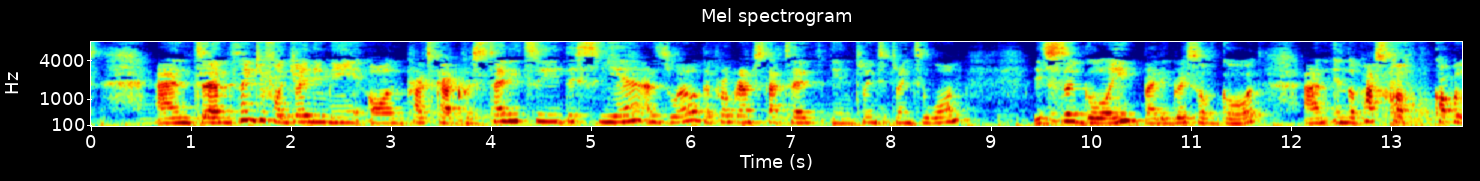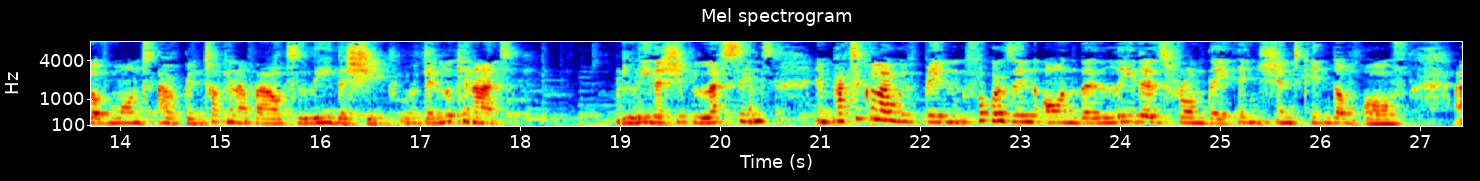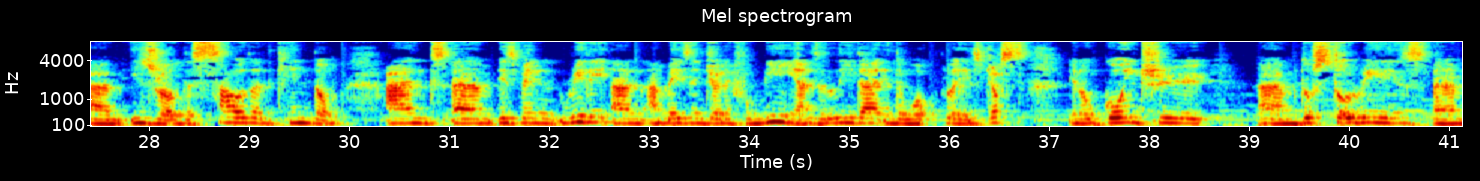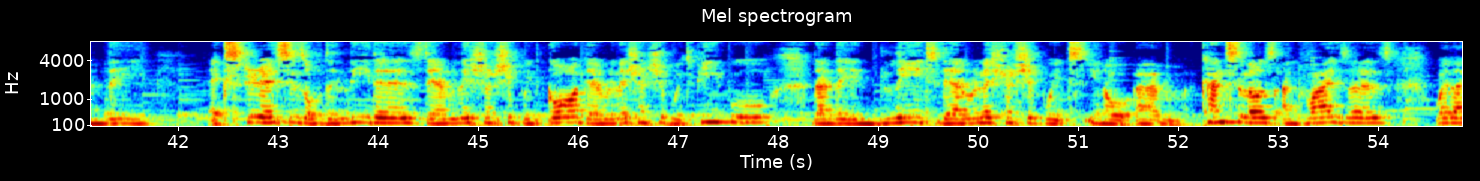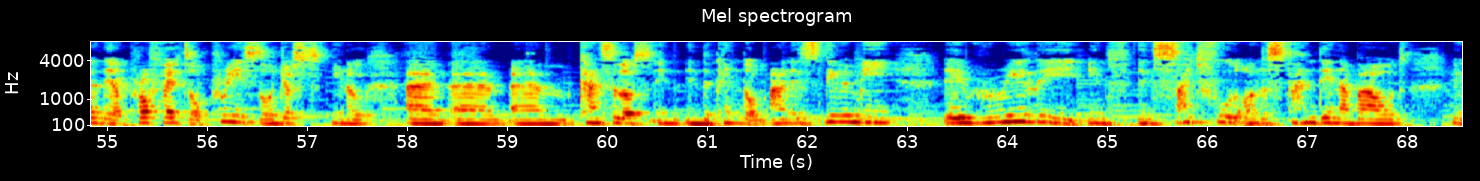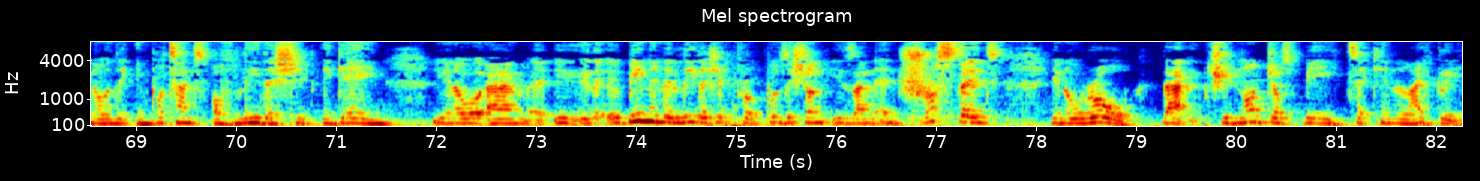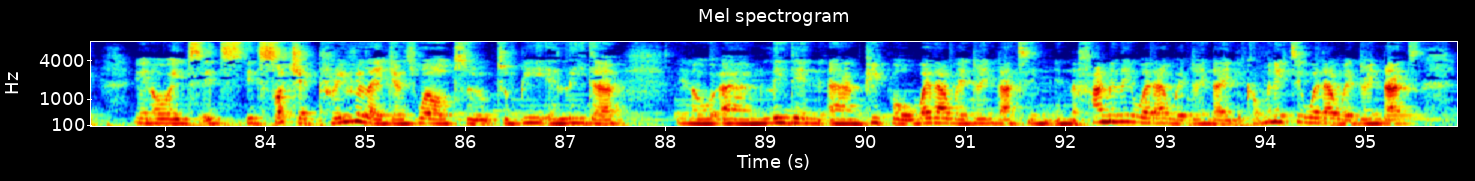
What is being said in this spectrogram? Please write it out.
And um, thank you for joining me on Practical Christianity this year as well. The program started in 2021. It's still going by the grace of God. And in the past couple of months, I've been talking about leadership. We've been looking at leadership lessons. In particular, we've been focusing on the leaders from the ancient kingdom of um, Israel, the southern kingdom and um, it's been really an amazing journey for me as a leader in the workplace just you know going through um, those stories um, the experiences of the leaders their relationship with god their relationship with people that they lead their relationship with you know um, counselors advisors whether they are prophets or priests or just you know um, um, um, counselors in, in the kingdom. And it's given me a really in, insightful understanding about you know the importance of leadership again you know um, being in a leadership position is an entrusted you know role that should not just be taken lightly. You know it's it's it's such a privilege as well to to be a leader you know, um, leading um, people, whether we're doing that in, in the family, whether we're doing that in the community, whether we're doing that,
